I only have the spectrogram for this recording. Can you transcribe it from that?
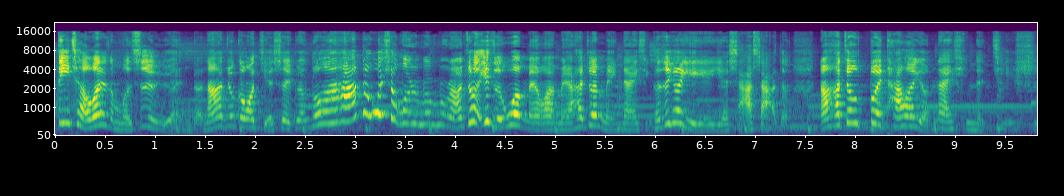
地球为什么是圆的，然后他就跟我解释一遍，说啊，那为什么什么然后就一直问没完没了，他就会没耐心。可是因为爷爷也傻傻的，然后他就对他会有耐心的解释，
